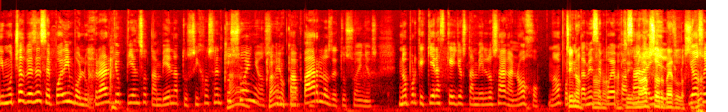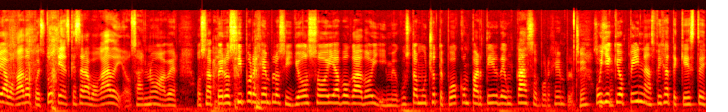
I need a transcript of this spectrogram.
Y muchas veces se puede involucrar, yo pienso también a tus hijos en tus sueños, empaparlos de tus sueños. No porque quieras que ellos también los hagan, ojo, ¿no? Porque también se puede pasar no absorberlos. yo soy abogado, pues tú tienes que ser abogado. Y, o sea, no, a ver. O sea, pero sí, por ejemplo, si yo soy abogado y, me gusta mucho, te puedo compartir de un caso, por ejemplo. Oye, ¿qué opinas? Fíjate que este,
